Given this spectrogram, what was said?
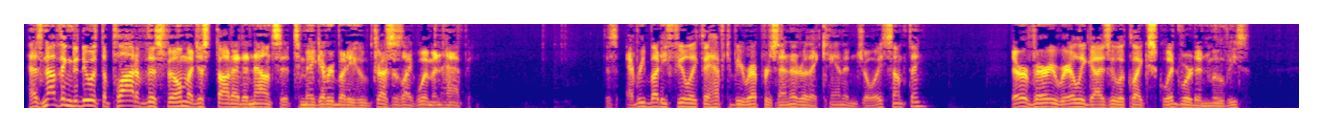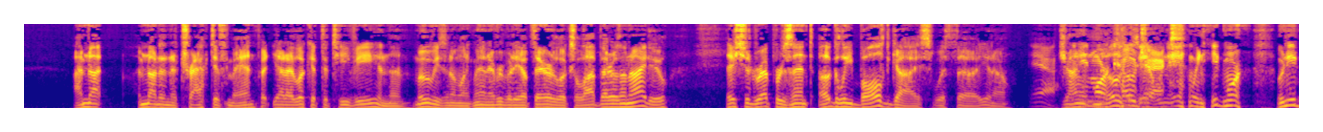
Has nothing to do with the plot of this film. I just thought I'd announce it to make everybody who dresses like women happy. Does everybody feel like they have to be represented or they can't enjoy something? There are very rarely guys who look like Squidward in movies. I'm not I'm not an attractive man, but yet I look at the TV and the movies and I'm like, man, everybody up there looks a lot better than I do. They should represent ugly bald guys with uh, you know, Yeah, we giant need more noses. Yeah, we, need, we need more. We need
